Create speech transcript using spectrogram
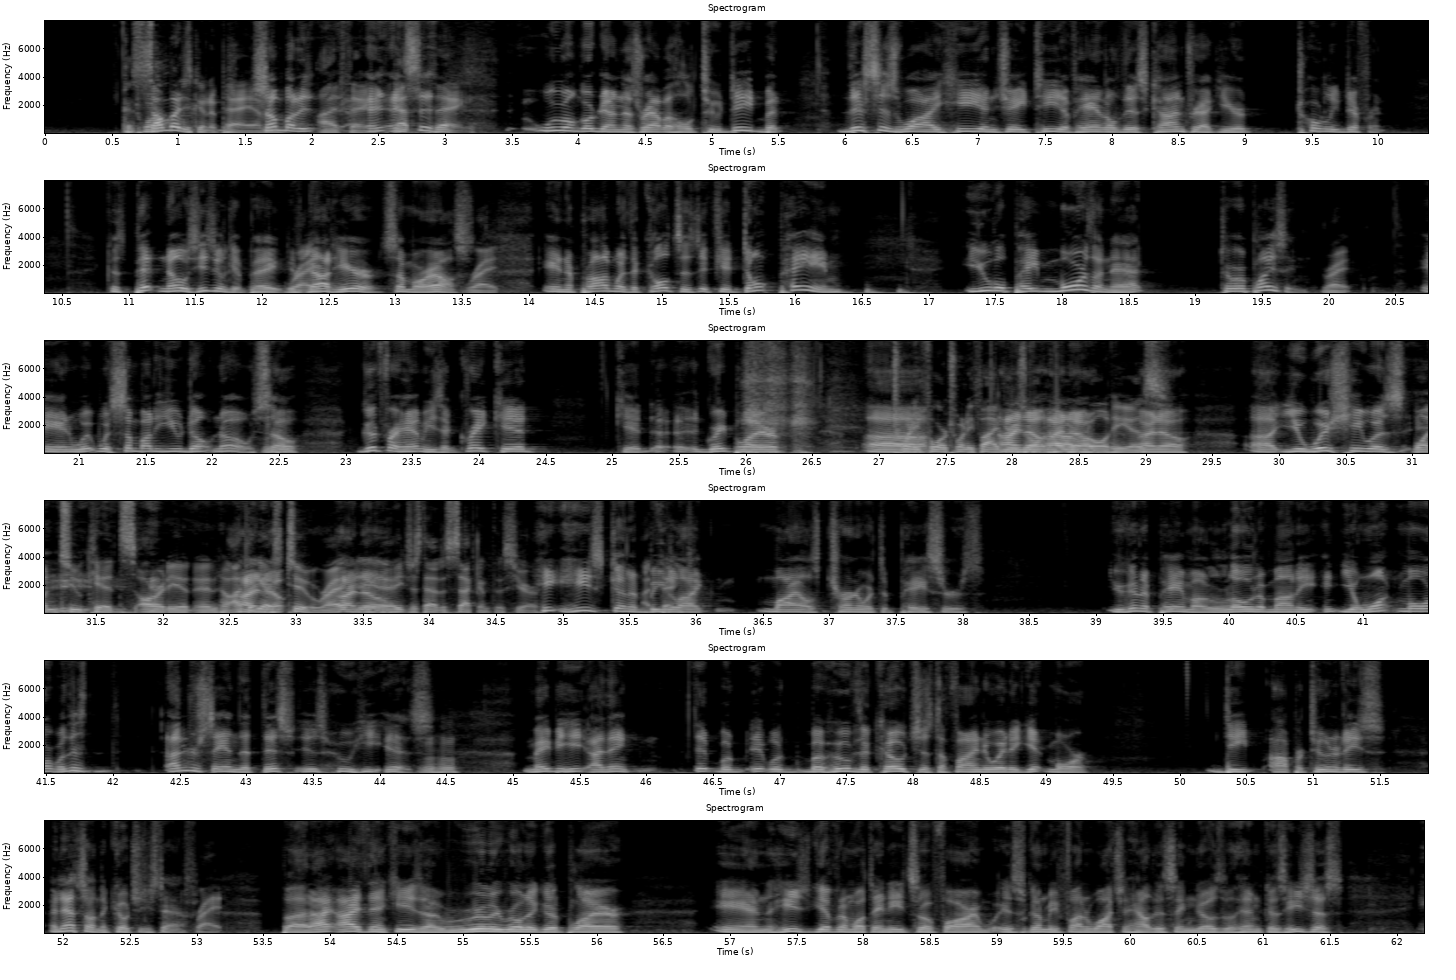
Because somebody's going to pay him. Somebody, I think and- and that's the thing. We won't go down this rabbit hole too deep, but this is why he and JT have handled this contract year totally different. Because Pitt knows he's going to get paid, if Right. not here, somewhere else. Right. And the problem with the Colts is if you don't pay him, you will pay more than that to replace him Right. and with, with somebody you don't know. So Mm-hmm. good for him. He's a great kid, kid, uh, a great player. Uh, 24, 25 years know, old, I however old he is. I know. Uh, you wish he was One, two kids already, and, and I think I he has two, right? I know. Yeah, he just had a second this year. He, he's going to be like Myles Turner with the Pacers. You're going to pay him a load of money. You want more. Well, this understand that this is who he is. Mm-hmm. Maybe he. I think it would it would behoove the coaches to find a way to get more deep opportunities, and that's on the coaching staff. right. But I, I think he's a really, really good player, and he's given them what they need so far. It's going to be fun watching how this thing goes with him because he's just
